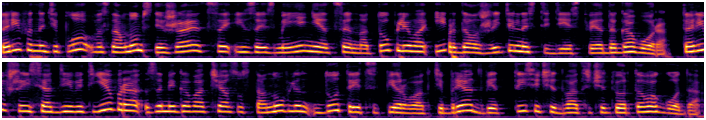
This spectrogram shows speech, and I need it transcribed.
Тарифы на тепло в основном снижаются из-за изменения цен на топливо и продолжительности действия договора. Тариф 69 евро за мегаватт-час установлен до 31 октября 2024 года,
